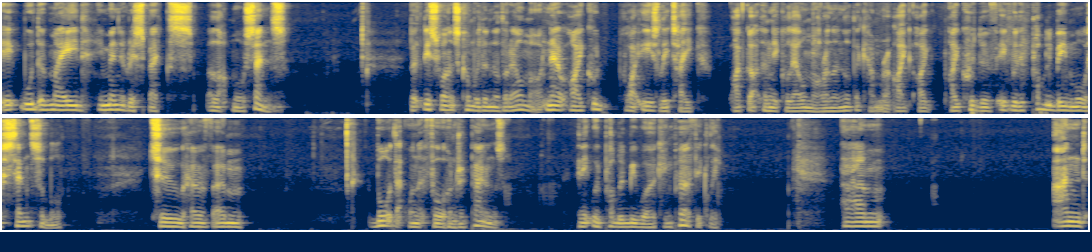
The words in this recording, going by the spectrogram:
it would have made, in many respects, a lot more sense. But this one has come with another Elmar. Now, I could quite easily take, I've got a nickel Elmar on another camera. I, I, I could have, it would have probably been more sensible to have um, bought that one at £400 and it would probably be working perfectly. Um, and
